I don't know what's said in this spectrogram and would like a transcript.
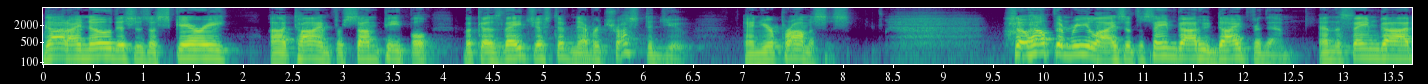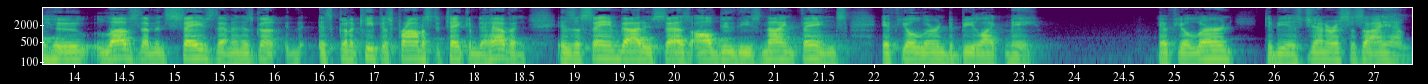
God, I know this is a scary uh, time for some people because they just have never trusted you and your promises. So help them realize that the same God who died for them and the same God who loves them and saves them and is going, is going to keep his promise to take them to heaven is the same God who says, I'll do these nine things if you'll learn to be like me. If you'll learn to be as generous as I am.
